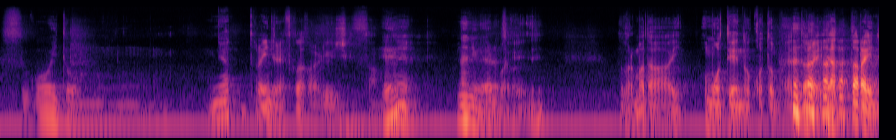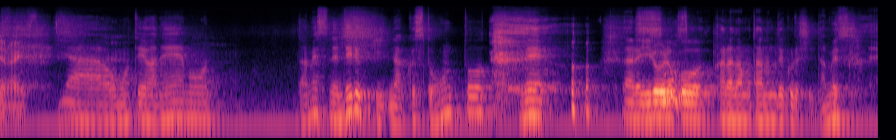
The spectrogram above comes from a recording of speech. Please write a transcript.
うん、すごいと思う。やったらいいんじゃないですかだから龍二さんね。何をやるんですか？だからまだ表のこともやったら やったらいいんじゃないいや表はねもうダメですね。出る気なくすと本当ね あれいろいろこう体もたるんでくるしダメですよね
